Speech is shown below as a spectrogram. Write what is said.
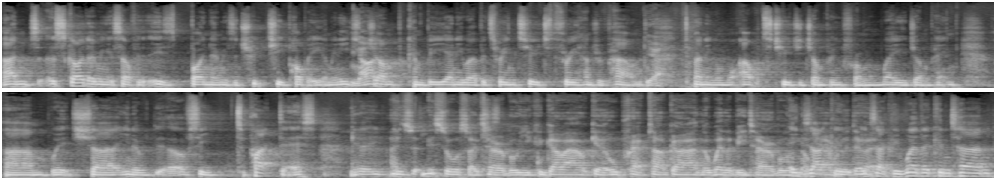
and skydiving itself is by no means a cheap hobby. I mean, each No. jump can be anywhere between two to three hundred pound, Yeah. depending on what altitude you're jumping from and where you're jumping. Um, which uh, you know, obviously to practice, you know, It's, you- it's also terrible. You can go out, get all prepped up, go out, and the weather be terrible, not be exactly able to do it. exactly weather can turn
